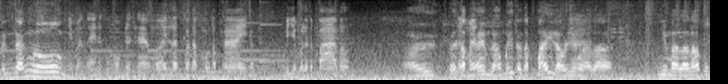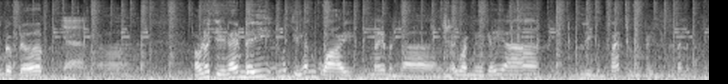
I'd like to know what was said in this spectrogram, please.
Kênh trắng luôn. Nhưng mà anh thấy nó cũng ổn định ha. Mới lên có tập 1, tập 2, tập bây giờ mới lên tập 3 phải không? Ừ tới Là tập mấy- em là không biết tới tập mấy rồi nhưng À. mà là nhưng mà là nó cũng được được. Dạ. à thôi nói chuyện em đi nói chuyện anh hoài. Hôm nay mình là xoay quanh cái uh, liên minh phát. Thưa quý vị liên minh phát là một diễn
